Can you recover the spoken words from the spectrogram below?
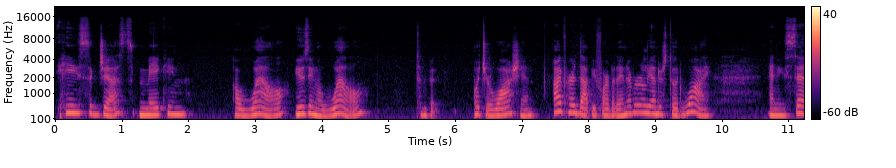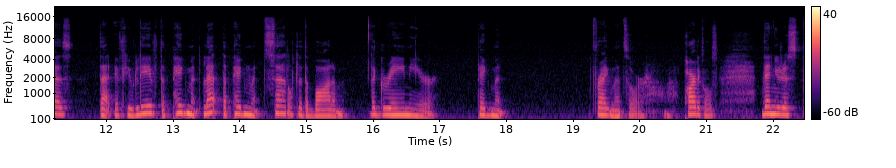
he suggests making a well, using a well to put your wash in. I've heard that before, but I never really understood why. And he says that if you leave the pigment, let the pigment settle to the bottom, the grainier pigment fragments or uh, particles, then you just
